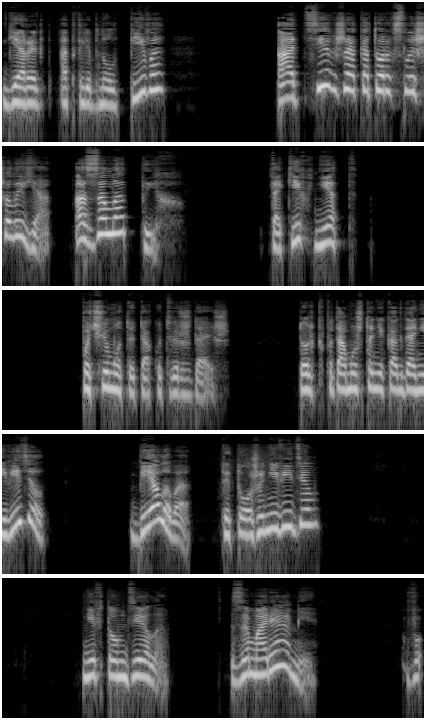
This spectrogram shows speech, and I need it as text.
Геральт отхлебнул пиво, а тех же, о которых слышал и я, о золотых. Таких нет. Почему ты так утверждаешь? Только потому, что никогда не видел? Белого ты тоже не видел? Не в том дело. За морями, в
